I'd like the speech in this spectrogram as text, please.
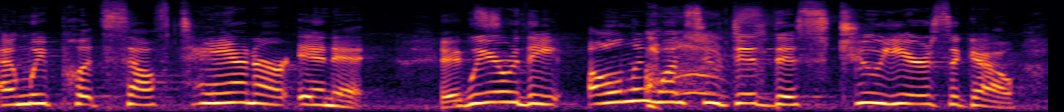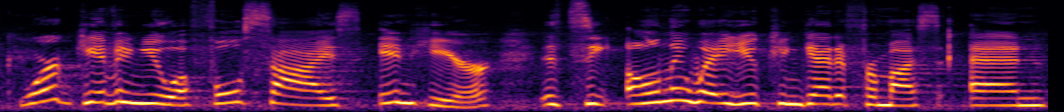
and we put self-tanner in it. It's we are the only ones who did this two years ago. We're giving you a full size in here. It's the only way you can get it from us. And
